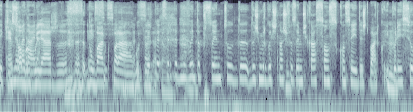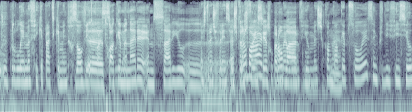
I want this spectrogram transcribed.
aqui É na só Madeira. mergulhar eh, do É, barco sim, sim. para a água. Cerca, cerca de 90% de, dos mergulhos que nós fazemos cá são com saídas de barco e por isso o problema fica praticamente resolvido. Eh, de qualquer maneira, é necessário eh, As transferências, as transferências para o como é barco. óbvio, mas como é? qualquer pessoa é sempre difícil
